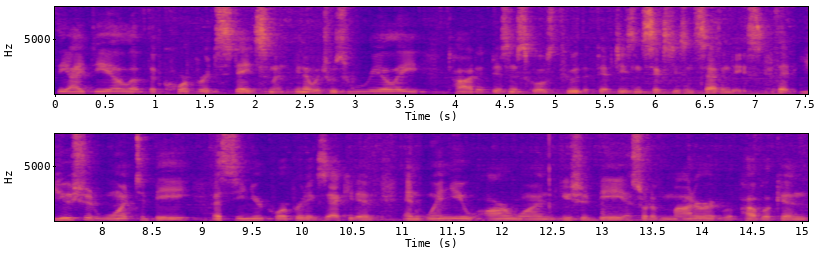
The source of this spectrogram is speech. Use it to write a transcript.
the ideal of the corporate statesman, you know, which was really taught at business schools through the 50s and 60s and 70s. That you should want to be a senior corporate executive, and when you are one, you should be a sort of moderate Republican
